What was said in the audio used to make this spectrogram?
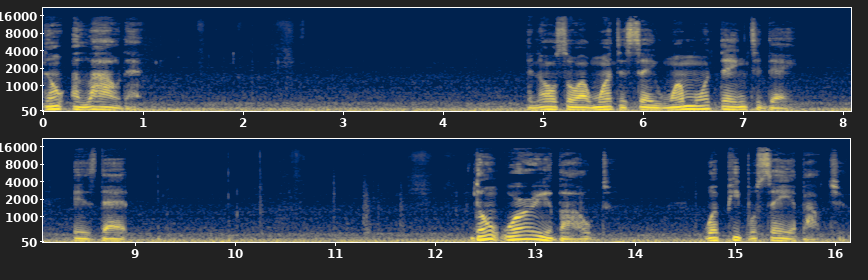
Don't allow that. And also, I want to say one more thing today is that don't worry about what people say about you.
